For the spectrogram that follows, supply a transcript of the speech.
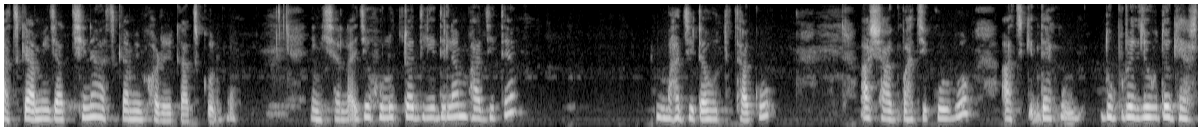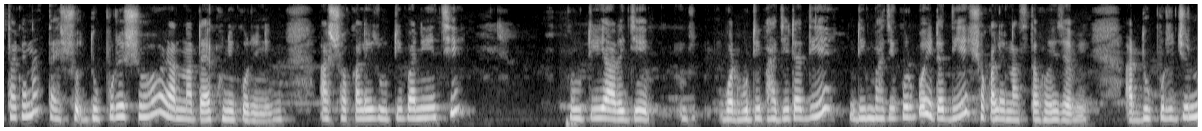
আজকে আমি যাচ্ছি না, আজকে আমি ঘরের কাজ করব। ইনশাল্লাহ যে হলুদটা দিয়ে দিলাম ভাজিতে। ভাজিটা হতে থাকুক। আর শাক ভাজি করব। আজকে দেখুন, দুপুরে যেহেতু গ্যাস থাকে না, তাই দুপুরের সহ রান্নাটা এখনই করে নিব। আর সকালে রুটি বানিয়েছি। রুটি আর যে বটবটি ভাজিটা দিয়ে, ডিম ভাজি করব, এটা দিয়ে সকালে নাস্তা হয়ে যাবে। আর দুপুরের জন্য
